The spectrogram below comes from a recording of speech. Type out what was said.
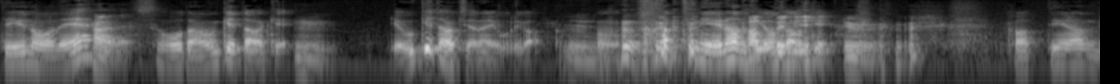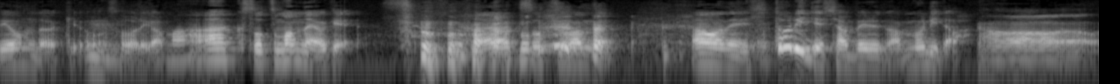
ていうのをね、はい。相談を受けたわけ。うんいや受けたわけじゃないよ俺が、うん。うん。勝手に選んで読んだわけ。勝手に？うん。勝手に選んで読んだわけよ、うん。それがまあクソつまんないわけ。ま あクソつまんない。あのね一人で喋るのは無理だわ。あ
